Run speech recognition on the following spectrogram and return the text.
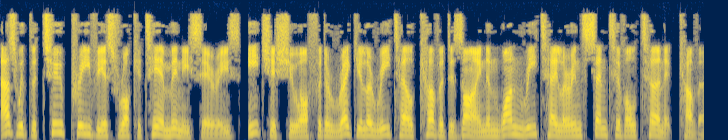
As with the two previous Rocketeer miniseries, each issue offered a regular retail cover design and one retailer incentive alternate cover.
